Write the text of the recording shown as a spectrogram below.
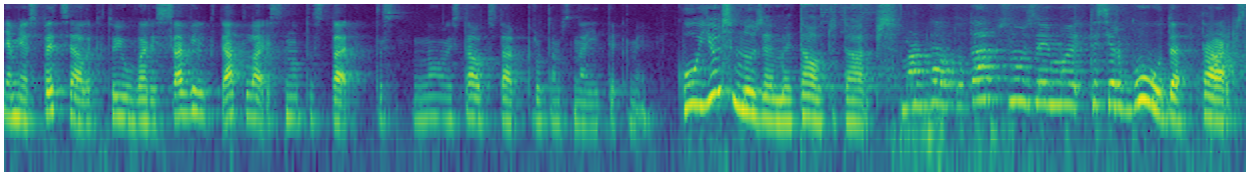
Ja ir speciāli, ka tu jau vari savilkt, atlaist, nu, tas tā, tas, nu, es tautu tērpu, protams, neietekmē. Ko jums nozīmē tautu darbs? Man tautu darbs nozīmē, tas ir gūda darbs.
